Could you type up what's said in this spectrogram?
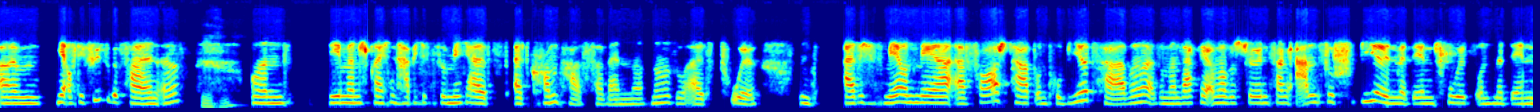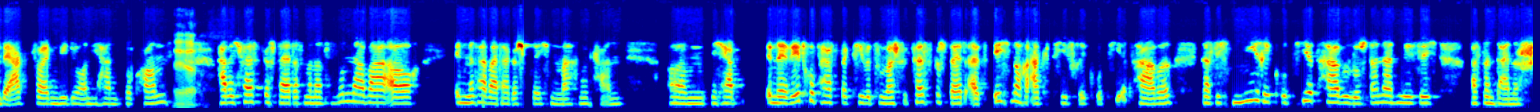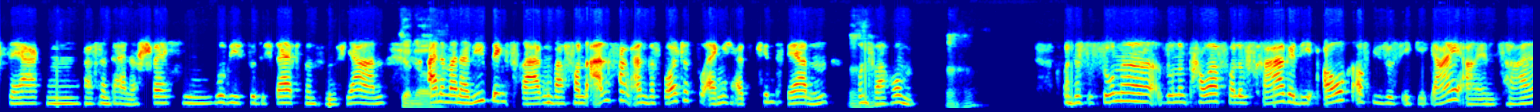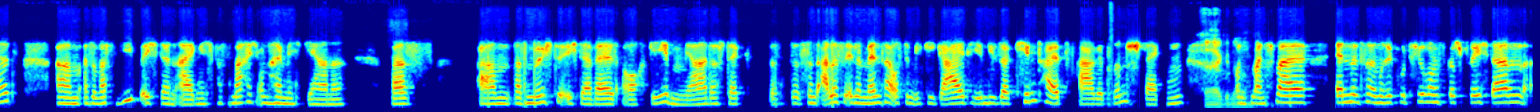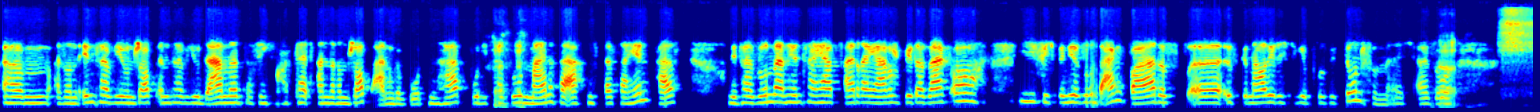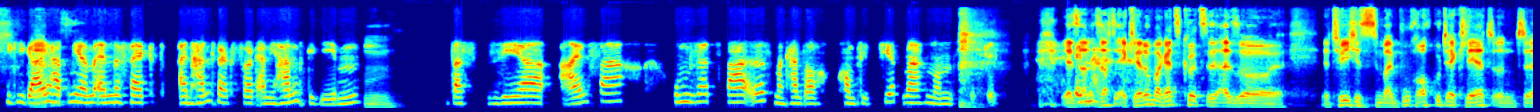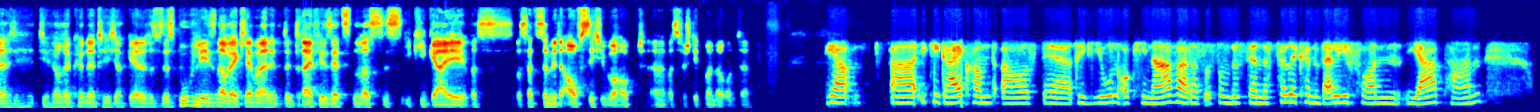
ähm, mir auf die Füße gefallen ist. Mhm. Und dementsprechend habe ich es für mich als, als Kompass verwendet, ne, so als Tool. Und als ich es mehr und mehr erforscht habe und probiert habe, also man sagt ja immer so schön, fang an zu spielen mit den Tools und mit den Werkzeugen, die du in die Hand bekommst, ja. habe ich festgestellt, dass man das wunderbar auch in Mitarbeitergesprächen machen kann. Ähm, ich habe in der Retroperspektive zum Beispiel festgestellt, als ich noch aktiv rekrutiert habe, dass ich nie rekrutiert habe, so standardmäßig, was sind deine Stärken, was sind deine Schwächen, wo siehst du dich selbst in fünf Jahren. Genau. Eine meiner Lieblingsfragen war von Anfang an, was wolltest du eigentlich als Kind werden Aha. und warum? Aha. Und das ist so eine, so eine powervolle Frage, die auch auf dieses Ikigai einzahlt. Ähm, also was liebe ich denn eigentlich? Was mache ich unheimlich gerne? Was ähm, was möchte ich der Welt auch geben? Ja, da steckt, das, das sind alles Elemente aus dem Ikigai, die in dieser Kindheitsfrage drinstecken. Ja, genau. Und manchmal endete ein Rekrutierungsgespräch dann, ähm, also ein Interview, ein Jobinterview damit, dass ich einen komplett anderen Job angeboten habe, wo die Person meines Erachtens besser hinpasst. Und die Person dann hinterher zwei, drei Jahre später sagt, oh, Yves, ich bin dir so dankbar, das äh, ist genau die richtige Position für mich. Also ja. Ikigai ja. hat mir im Endeffekt ein Handwerkszeug an die Hand gegeben, mhm. was sehr einfach umsetzbar ist. Man kann es auch kompliziert machen und Ja, sag, sag, erklär doch mal ganz kurz, also natürlich ist es in meinem Buch auch gut erklärt und äh, die, die Hörer können natürlich auch gerne das, das, Buch lesen, aber erklär mal in drei, vier Sätzen, was ist Ikigai, was, was hat es damit auf sich überhaupt, äh, was versteht man darunter? Ja, äh, Ikigai kommt aus der Region Okinawa, das ist so ein bisschen das Silicon Valley von Japan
